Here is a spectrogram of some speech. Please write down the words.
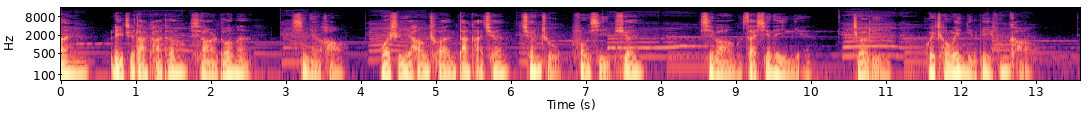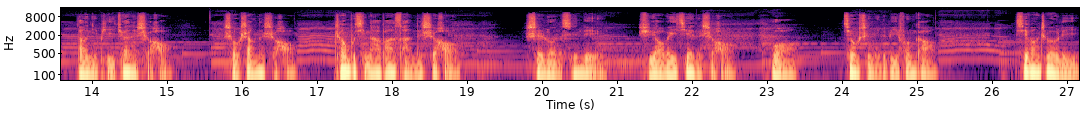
嗨，励志打卡的小耳朵们，新年好！我是一航船打卡圈圈主风细雨轩，希望在新的一年，这里会成为你的避风港。当你疲倦的时候，受伤的时候，撑不起那把伞的时候，失落的心灵需要慰藉的时候，我就是你的避风港。希望这里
